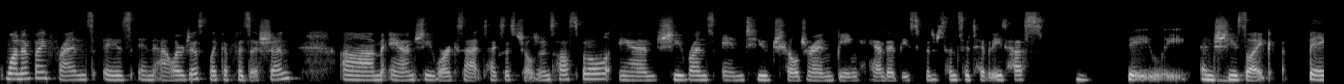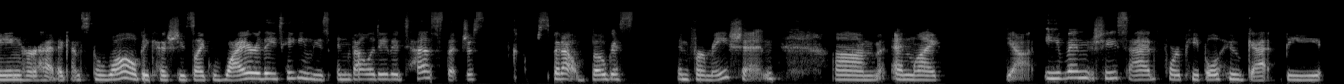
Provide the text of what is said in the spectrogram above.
one of my friends is an allergist, like a physician, um, and she works at Texas Children's Hospital. And she runs into children being handed these food sensitivity tests daily. And mm. she's like banging her head against the wall because she's like, why are they taking these invalidated tests that just spit out bogus information? Um, and like, yeah, even she said for people who get the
